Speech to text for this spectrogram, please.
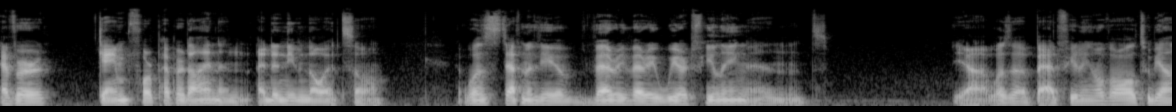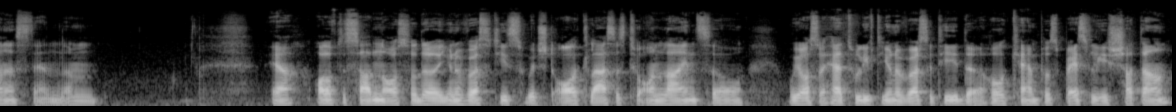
ever game for Pepperdine, and I didn't even know it. So it was definitely a very, very weird feeling, and yeah, it was a bad feeling overall, to be honest. And um, yeah, all of a sudden, also the university switched all classes to online, so we also had to leave the university. The whole campus basically shut down,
